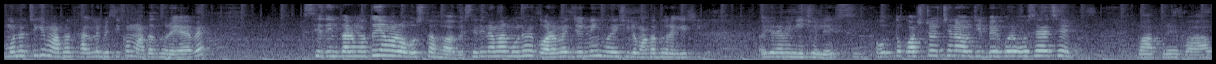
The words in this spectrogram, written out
মনে হচ্ছে কি মাথা থাকলে বেশিক্ষণ মাথা ধরে যাবে। সেদিনকার মতোই আমার অবস্থা হবে। সেদিন আমার মনে হয় গরমের জন্যই হয়েছিল মাথা ধরে গেছি। ওই জন্য আমি নিয়ে চলে এসেছি। ওর তো কষ্ট হচ্ছে না, ও জিভ বের করে বসে আছে। বাপরে বাপ।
